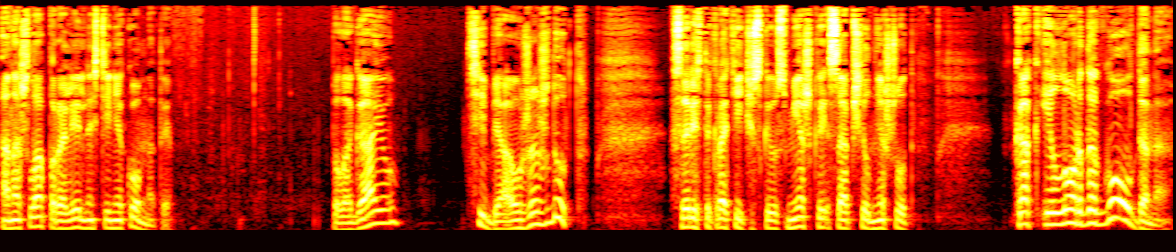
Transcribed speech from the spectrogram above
Она шла параллельно стене комнаты. «Полагаю, тебя уже ждут», — с аристократической усмешкой сообщил мне Шут. «Как и лорда Голдена,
